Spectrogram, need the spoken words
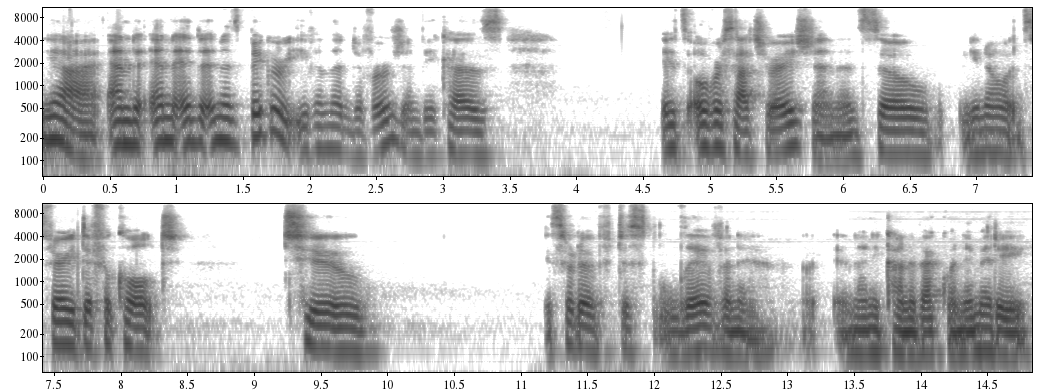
yeah, and and and, and it's bigger even than diversion because it's oversaturation, and so you know it's very difficult to sort of just live in a, in any kind of equanimity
